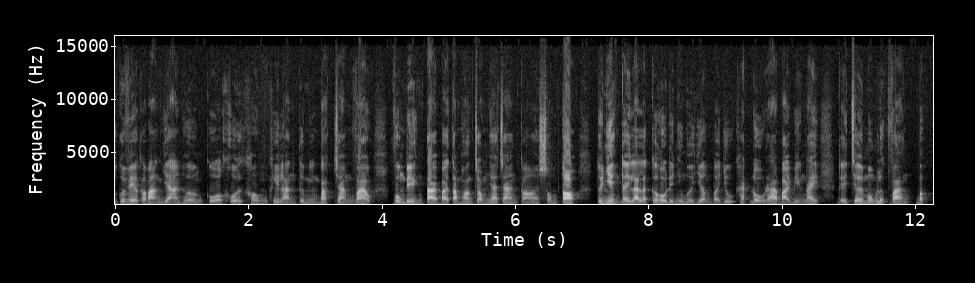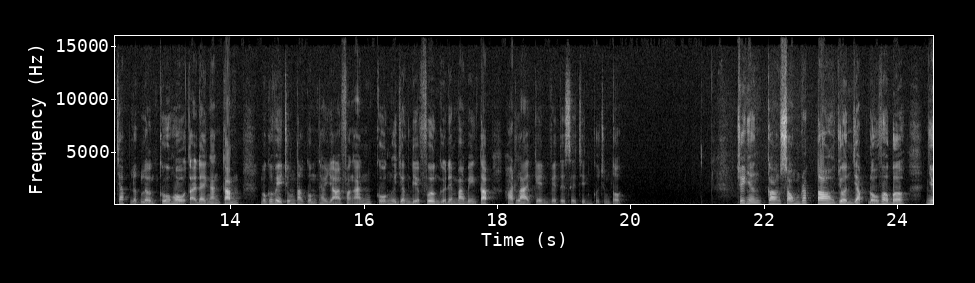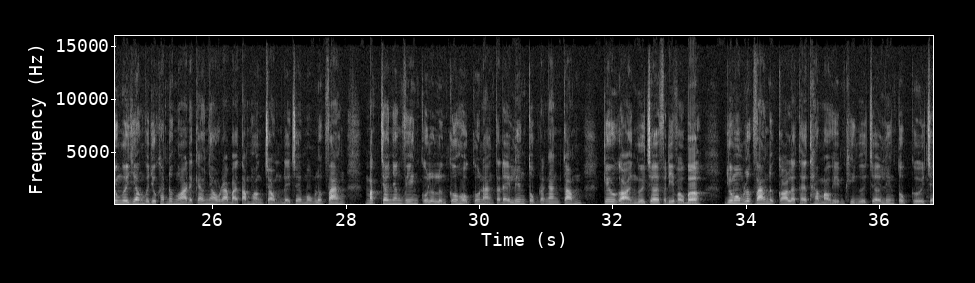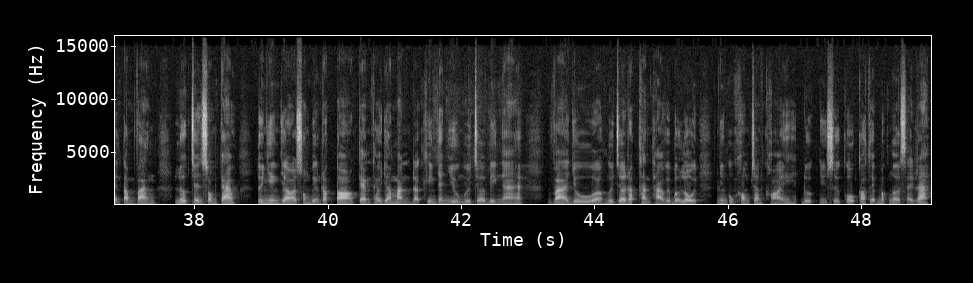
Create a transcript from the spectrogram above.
Thưa quý vị và các bạn, do ảnh hưởng của khối không khí lạnh từ miền Bắc tràn vào, vùng biển tại bãi tắm Hoàng Trọng Nha Trang có sóng to. Tuy nhiên, đây là là cơ hội để nhiều người dân và du khách đổ ra bãi biển này để chơi môn lướt ván bất chấp lực lượng cứu hộ tại đây ngăn cấm. Mời quý vị chúng ta cùng theo dõi phản ánh của người dân địa phương gửi đến ban biên tập hotline kênh VTC9 của chúng tôi. Trước những con sóng rất to dồn dập đổ vào bờ, nhiều người dân và du khách nước ngoài đã kéo nhau ra bãi tắm Hoàng Trọng để chơi môn lướt ván, mặc cho nhân viên của lực lượng cứu hộ cứu nạn tại đây liên tục ra ngăn cấm, kêu gọi người chơi phải đi vào bờ. Dù môn lướt ván được coi là thể thao mạo hiểm khi người chơi liên tục cưỡi trên tấm ván, lướt trên sóng cao. Tuy nhiên do sóng biển rất to kèm theo gió mạnh đã khiến cho nhiều người chơi bị ngã và dù ờ, người chơi rất thành thạo về bơi lội nhưng cũng không tránh khỏi được những sự cố có thể bất ngờ xảy ra.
